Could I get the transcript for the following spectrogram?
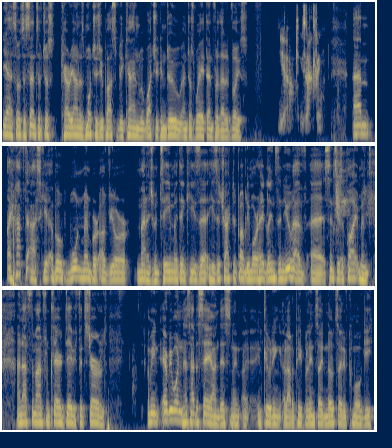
Yeah, so it's a sense of just carry on as much as you possibly can with what you can do, and just wait then for that advice. Yeah, exactly. Um, I have to ask you about one member of your management team. I think he's uh, he's attracted probably more headlines than you have uh, since his appointment, and that's the man from Clare, Davy Fitzgerald. I mean, everyone has had a say on this, and uh, including a lot of people inside and outside of Camogie.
